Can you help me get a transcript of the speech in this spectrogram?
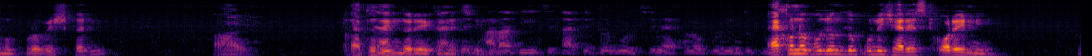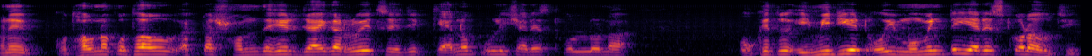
অনুপ্রবেশকারী আর এতদিন ধরে এখানে ছিল। তাকে তো বলছেন এখনও পর্যন্ত এখনও পর্যন্ত পুলিশ অ্যারেস্ট করেনি। মানে কোথাও না কোথাও একটা সন্দেহের জায়গা রয়েছে যে কেন পুলিশ অ্যারেস্ট করল না। ওকে তো ইমিডিয়েট ওই মোমেন্টেই অ্যারেস্ট করা উচিত।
